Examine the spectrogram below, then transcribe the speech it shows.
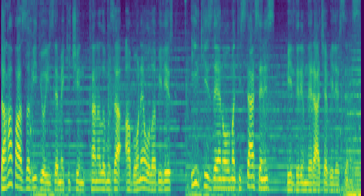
Daha fazla video izlemek için kanalımıza abone olabilir, ilk izleyen olmak isterseniz bildirimleri açabilirsiniz.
